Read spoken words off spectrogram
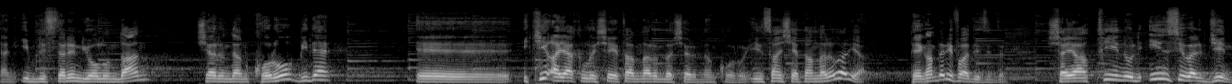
yani iblislerin yolundan, şerrinden koru. Bir de eee, iki ayaklı şeytanların da şerrinden koru. İnsan şeytanları var ya, peygamber ifadesidir. Şeyatinul insi vel cin.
